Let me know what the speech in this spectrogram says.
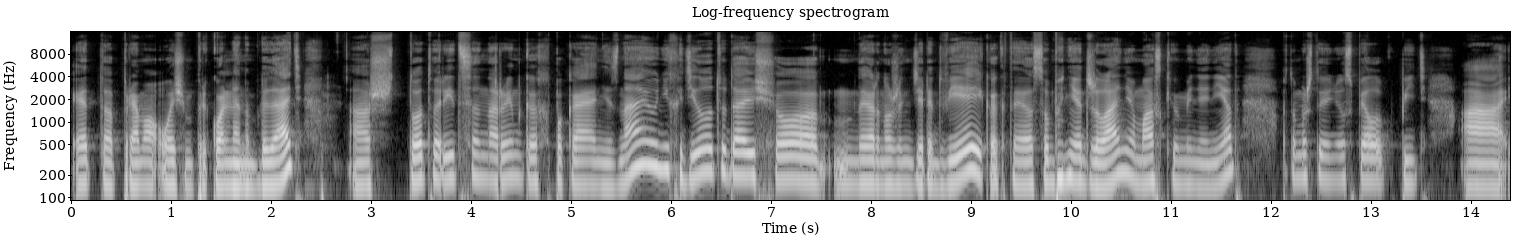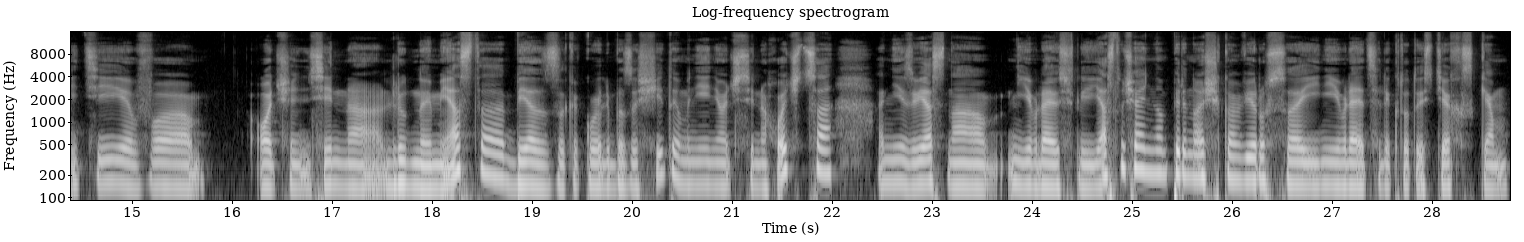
Это прямо очень прикольно наблюдать. А что творится на рынках, пока я не знаю, не ходила туда еще, наверное, уже недели две, и как-то особо нет желания, маски у меня нет, потому что я не успела купить, а идти в очень сильно людное место, без какой-либо защиты, мне не очень сильно хочется. Неизвестно, не являюсь ли я случайным переносчиком вируса, и не является ли кто-то из тех, с кем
